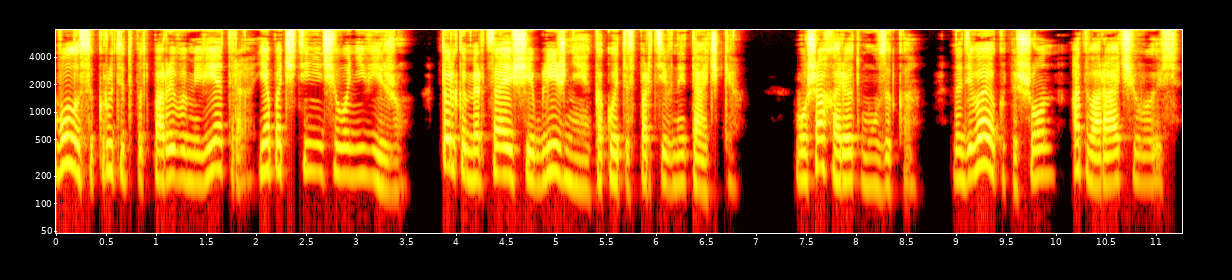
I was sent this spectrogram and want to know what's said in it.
Волосы крутят под порывами ветра, я почти ничего не вижу. Только мерцающие ближние какой-то спортивной тачки. В ушах орёт музыка. Надеваю капюшон, отворачиваюсь,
